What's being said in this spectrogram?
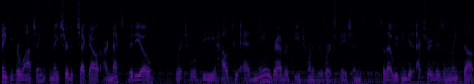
Thank you for watching and make sure to check out our next video which will be how to add name grabber to each one of your workstations so that we can get X-ray vision linked up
